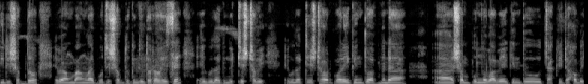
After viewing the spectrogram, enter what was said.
তিরিশ শব্দ এবং বাংলায় পঁচিশ শব্দ কিন্তু ধরা হয়েছে। এগুলা কিন্তু টেস্ট হবে। এগুলা টেস্ট হওয়ার পরেই কিন্তু আপনারা সম্পূর্ণভাবে কিন্তু চাকরিটা হবে।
